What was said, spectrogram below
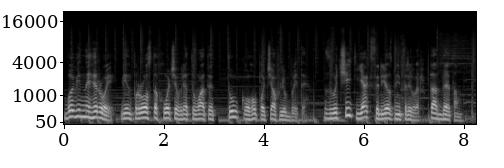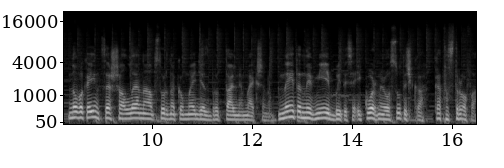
Бо він не герой, він просто хоче врятувати ту, кого почав любити. Звучить як серйозний трилер. Та де там? Новокаїн це шалена абсурдна комедія з брутальним екшеном. Нейтан не вміє битися, і кожна його сутичка катастрофа.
